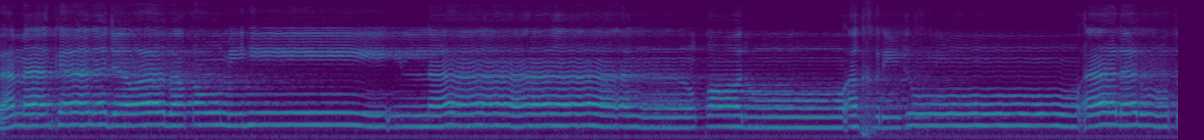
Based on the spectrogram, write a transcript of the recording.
فما كان جواب قومه إلا أن قالوا أخرجوا آل لوط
